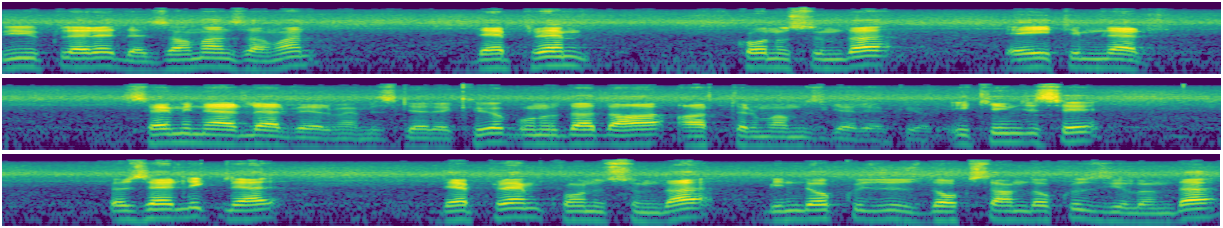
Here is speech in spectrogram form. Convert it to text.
büyüklere de zaman zaman deprem konusunda eğitimler, seminerler vermemiz gerekiyor. Bunu da daha arttırmamız gerekiyor. İkincisi özellikle deprem konusunda 1999 yılında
